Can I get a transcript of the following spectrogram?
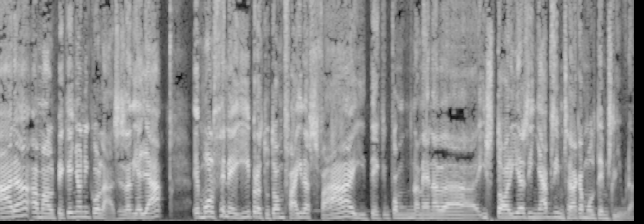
ara amb el Pequeño Nicolás, és a dir, allà eh, molt CNI, però tothom fa i desfà i té com una mena de històries i nyaps i em sembla que molt temps lliure.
